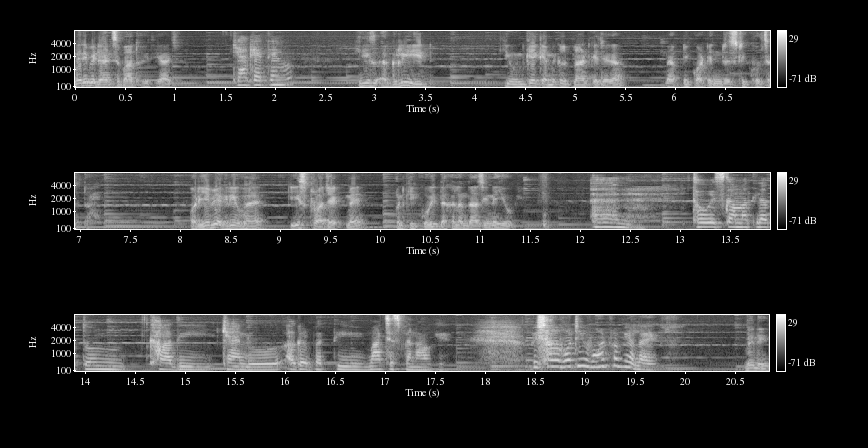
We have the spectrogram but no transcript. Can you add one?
मेरी भी डैड से बात हुई थी आज। क्या कहते हैं वो? ही इज़ अग्रीड कि उनके केमिकल प्लांट की जगह मैं अपनी कॉटेज इंडस्ट्री खोल सकता हूँ। और ये भी अग्री हुआ है कि इस प्रोजेक्ट में उनकी कोई दखल अंदाजी नहीं होगी। um, तो इसका मतलब तुम खादी कैंडल अगरबत्ती माचिस बनाओगे। Vishal what do you want from your life Vini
